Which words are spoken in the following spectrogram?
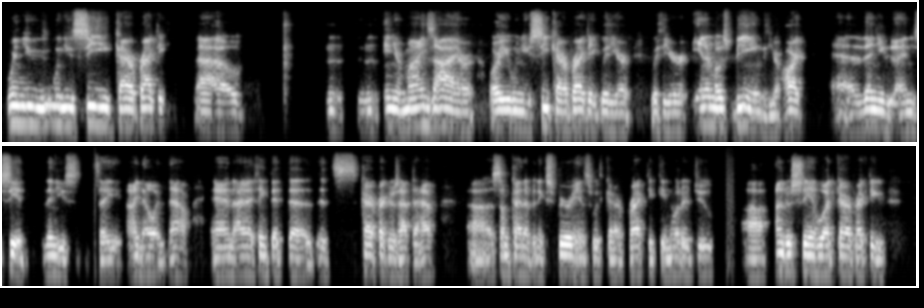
when you when you see chiropractic uh, in your mind's eye or or you when you see chiropractic with your with your innermost being with your heart uh, then you and you see it then you say i know it now. And i think that uh, it's chiropractors have to have uh, some kind of an experience with chiropractic in order to uh, understand what chiropractic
